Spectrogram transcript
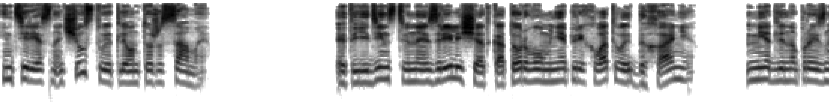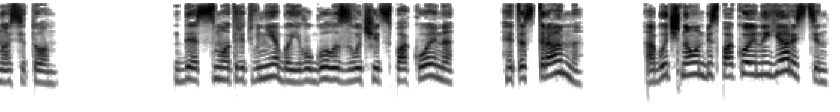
Интересно, чувствует ли он то же самое? Это единственное зрелище, от которого у меня перехватывает дыхание, медленно произносит он. Дэс смотрит в небо, его голос звучит спокойно. Это странно. Обычно он беспокоен и яростен,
